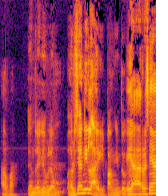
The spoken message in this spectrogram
Apa? Yang tadi bilang harusnya nilai pang itu kan. Iya harusnya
